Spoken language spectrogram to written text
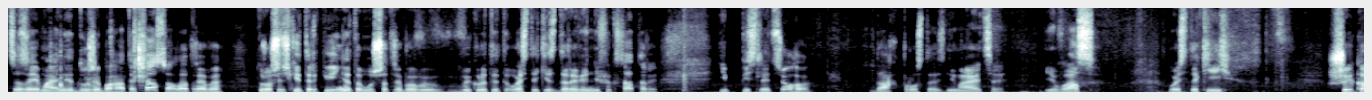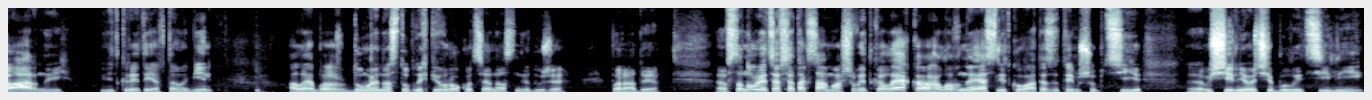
Це займає не дуже багато часу, але треба трошечки терпіння, тому що треба викрутити ось такі здоровенні фіксатори. І після цього дах просто знімається. І у вас ось такий шикарний відкритий автомобіль. Але думаю, наступних півроку це нас не дуже порадує. Е, Встановлюється все так само швидко, легко. Головне слідкувати за тим, щоб ці е, ущільнювачі були цілі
